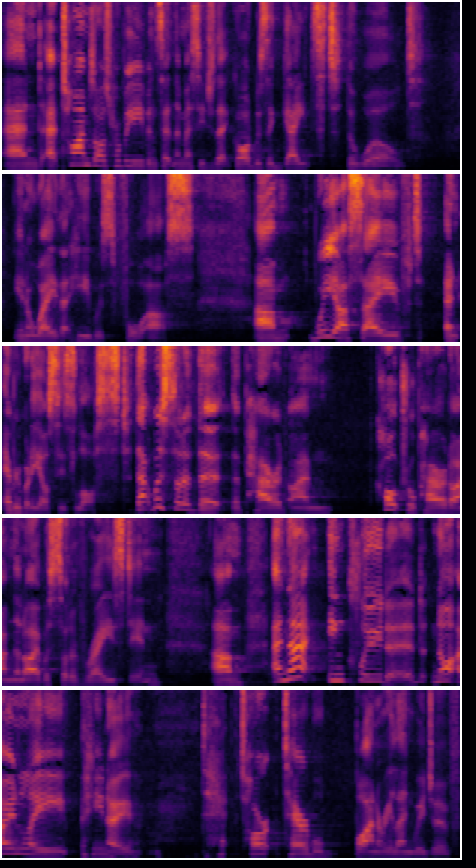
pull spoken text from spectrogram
And at times, I was probably even sent the message that God was against the world in a way that He was for us. Um, we are saved, and everybody else is lost. That was sort of the, the paradigm, cultural paradigm that I was sort of raised in. Um, and that included not only, you know, ter- terrible binary language of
